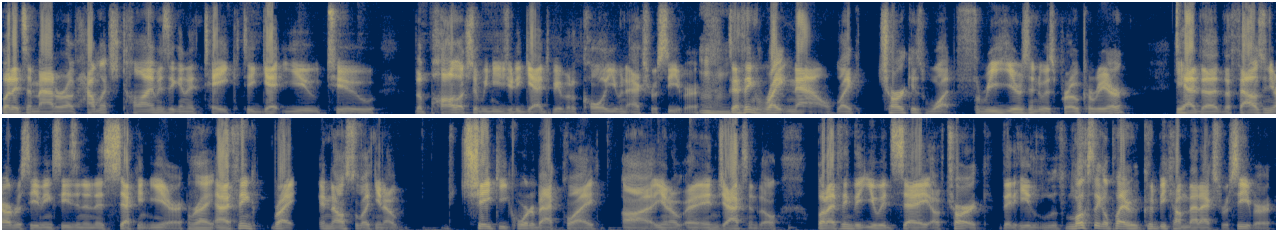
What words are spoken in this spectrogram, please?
but it's a matter of how much time is it going to take to get you to the polish that we need you to get to be able to call you an X receiver. Mhm. So I think right now, like Chark is what three years into his pro career. He had the the thousand yard receiving season in his second year, Right. and I think right, and also like you know, shaky quarterback play, uh, you know, in Jacksonville. But I think that you would say of Chark that he looks like a player who could become that X receiver.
